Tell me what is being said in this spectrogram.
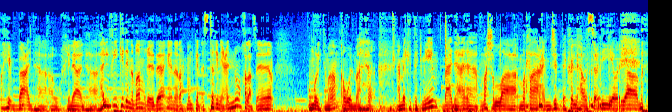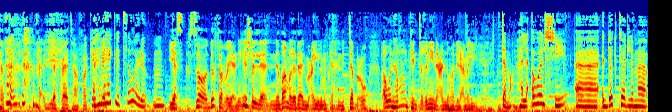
طيب بعدها أو خلالها هل في كذا نظام غذائي أنا راح ممكن أستغني عنه؟ خلاص يعني أنا أموري تمام. أول ما أنا عملت التكميم بعدها أنا ما شاء الله مطاعم جدة كلها والسعودية والرياض. لفيتها. فكيف إحنا هيك بتصوروا. مم. yes so دكتور يعني إيش النظام الغذائي المعين اللي ممكن إحنا نتبعه أو إنها ممكن تغنينا عنه هذه العملية يعني؟ تمام. هلا أول شيء آه الدكتور لما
